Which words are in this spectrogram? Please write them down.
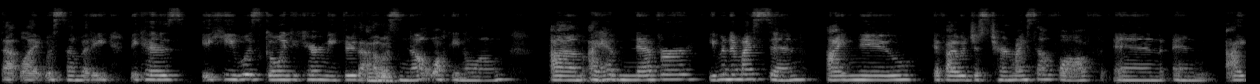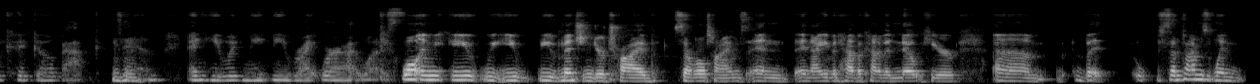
that light with somebody because he was going to carry me through that. Mm-hmm. I was not walking alone. Um, I have never, even in my sin, I knew if I would just turn myself off and and I could go back to mm-hmm. him and he would meet me right where I was. Well, and you you you've mentioned your tribe several times, and and I even have a kind of a note here, um, but sometimes when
